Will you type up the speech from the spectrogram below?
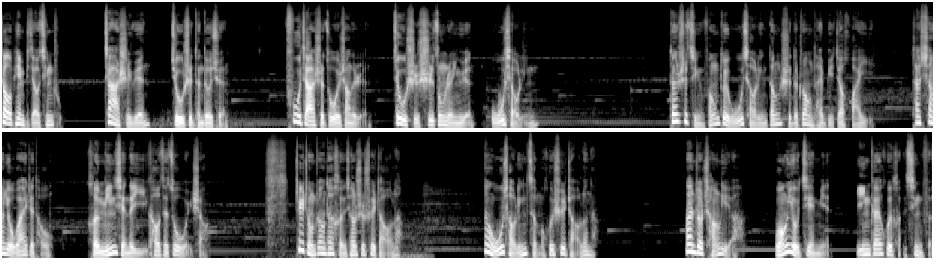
照片比较清楚，驾驶员就是滕德全。副驾驶座位上的人就是失踪人员吴小玲，但是警方对吴小玲当时的状态比较怀疑，她向右歪着头，很明显的倚靠在座位上，这种状态很像是睡着了。那吴小玲怎么会睡着了呢？按照常理啊，网友见面应该会很兴奋，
